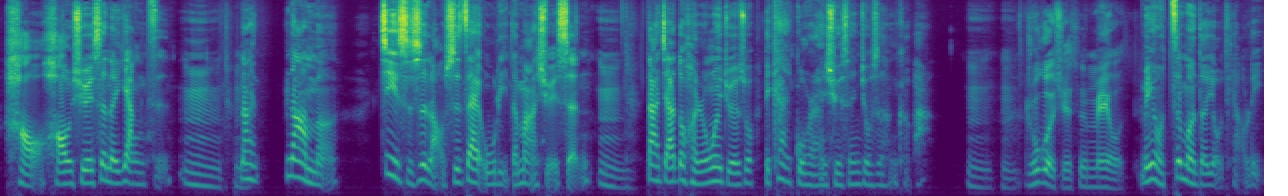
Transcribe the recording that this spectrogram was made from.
好好学生的样子，嗯，那那么即使是老师在无理的骂学生，嗯，大家都很容易觉得说，你看，果然学生就是很可怕，嗯嗯，如果学生没有没有这么的有条理，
